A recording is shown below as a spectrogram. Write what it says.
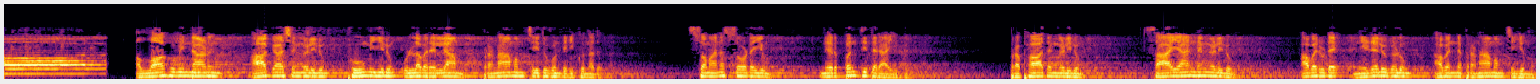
والآصال അള്ളാഹുവിനാണ് ആകാശങ്ങളിലും ഭൂമിയിലും ഉള്ളവരെല്ലാം പ്രണാമം ചെയ്തുകൊണ്ടിരിക്കുന്നത് സ്വമനസ്സോടെയും നിർബന്ധിതരായിട്ടും പ്രഭാതങ്ങളിലും സായാഹ്നങ്ങളിലും അവരുടെ നിഴലുകളും അവന് പ്രണാമം ചെയ്യുന്നു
